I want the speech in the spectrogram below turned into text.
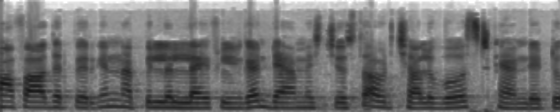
మా ఫాదర్ పేరు కానీ నా పిల్లల లైఫ్ని కానీ డ్యామేజ్ చేస్తూ ఆవిడ చాలా వర్స్ట్ క్యాండిడేట్.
